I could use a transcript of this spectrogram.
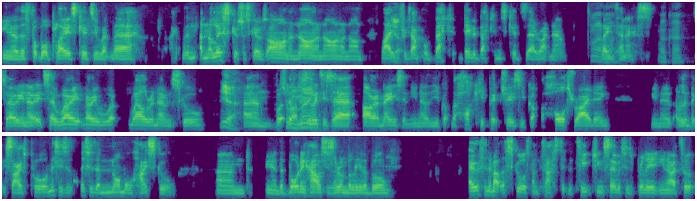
you know, there's football players' kids who went there. And the list just goes on and on and on and on. Like, yeah. for example, Beck, David Beckham's kids there right now oh, playing tennis. Okay. So, you know, it's a very, very well renowned school. Yeah. Um, but the facilities mean. there are amazing. You know, you've got the hockey pitches, you've got the horse riding, you know, Olympic sized pool. And this is this is a normal high school. And you know the boarding houses are unbelievable. Everything about the school is fantastic. The teaching service is brilliant. You know, I talk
